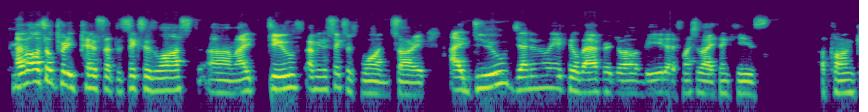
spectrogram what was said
I'm also pretty pissed that the Sixers lost. Um, I do. I mean, the Sixers won. Sorry, I do genuinely feel bad for Joel Embiid as much as I think he's a punk,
